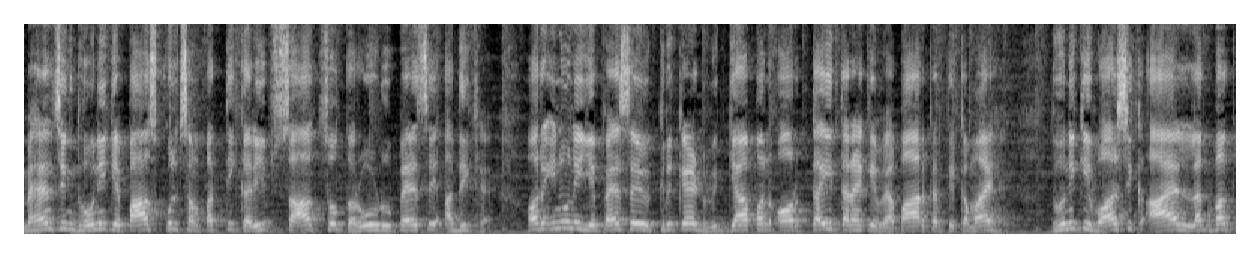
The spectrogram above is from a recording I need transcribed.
महेंद्र सिंह धोनी के पास कुल संपत्ति करीब 700 करोड़ रुपए से अधिक है और इन्होंने ये पैसे क्रिकेट विज्ञापन और कई तरह के व्यापार करके कमाए हैं। धोनी की वार्षिक आय लगभग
